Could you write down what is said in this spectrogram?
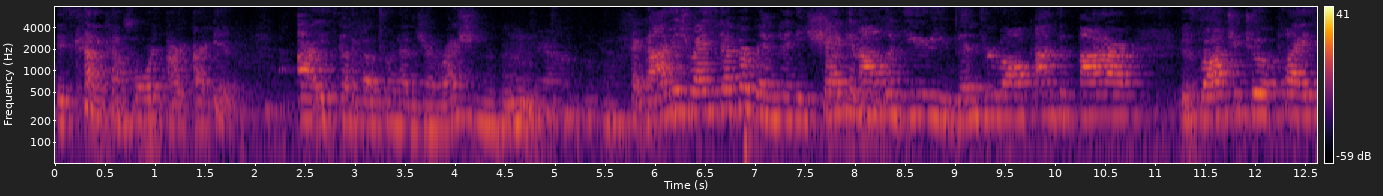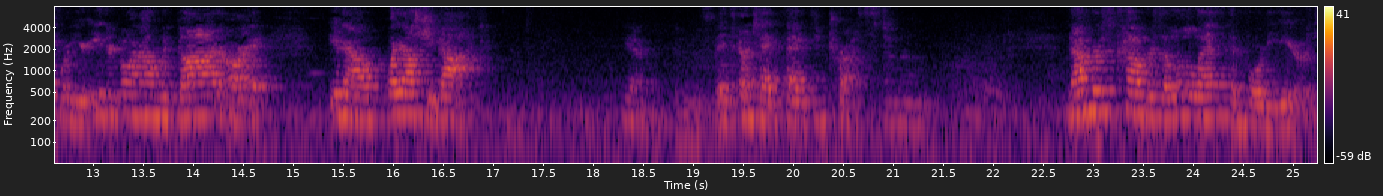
it's gotta come forth, or, or it, or it's gonna go to another generation. Mm-hmm. Okay, God has raised up a remnant, He's shaken all of you, you've been through all kinds of fire. He's brought you to a place where you're either going on with God or, you know, what else you got? Yeah. It's gonna take faith and trust. Numbers covers a little less than 40 years,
